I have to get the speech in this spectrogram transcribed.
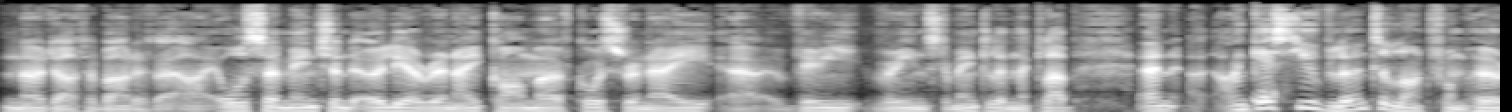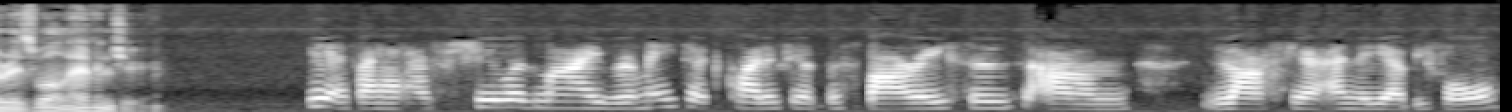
No doubt about it. I also mentioned earlier Renee Kalmer. Of course, Renee, uh, very, very instrumental in the club. And I guess you've learnt a lot from her as well, haven't you? Yes, I have. She was my roommate at quite a few of the SPAR races um, last year and the year before.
